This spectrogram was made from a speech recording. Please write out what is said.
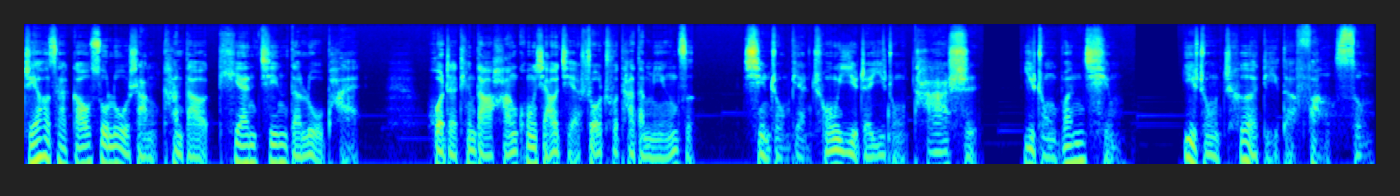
只要在高速路上看到天津的路牌，或者听到航空小姐说出她的名字，心中便充溢着一种踏实、一种温情、一种彻底的放松。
